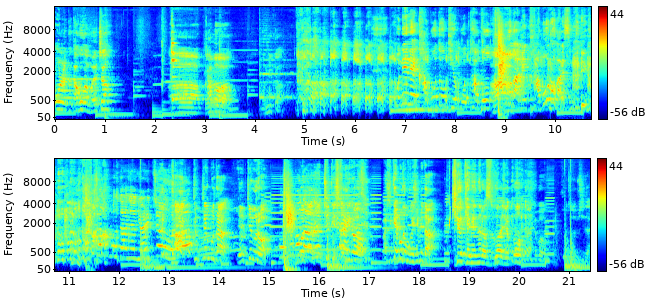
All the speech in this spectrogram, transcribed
오늘 그 각오가 뭐였죠? 아 가보 뭡니까? 본인의 각오도 기억 못하고 각오도 아닌 각오로 말씀드리고. 열정보다는 열정으로, 아 걱정보다 열정으로. 호기보다는 치킨 사기로 맛있게 먹어보겠습니다. 기억해내느라 수고하셨고. 여보 포즈 줍시다.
